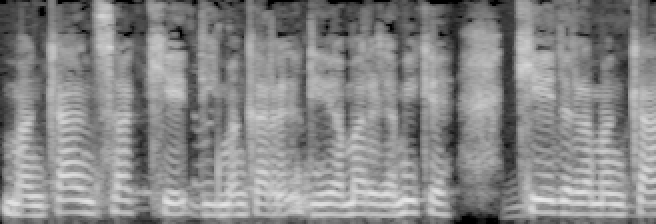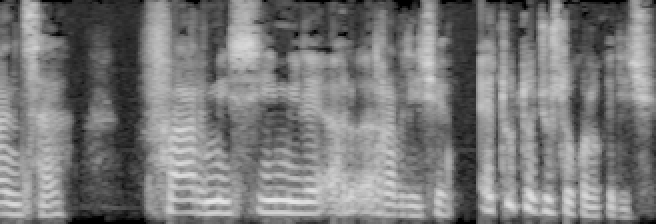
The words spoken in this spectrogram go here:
mancanza che di, mancare, di amare le amiche? Chiedere la mancanza, farmi simile a Rav dice, è tutto giusto quello che dici.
